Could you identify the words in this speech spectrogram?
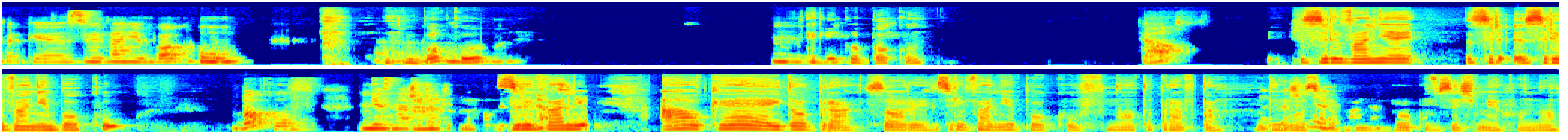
takie zrywanie boku. Boku? Hmm. Jakiego boku? Co? Zrywanie, zry, zrywanie boku? Boków. Nie znasz takiego? Zrywanie. A, okej, dobra, sorry. Zrywanie boków. No, to prawda. Ze Było zrywanie boków ze śmiechu, no.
